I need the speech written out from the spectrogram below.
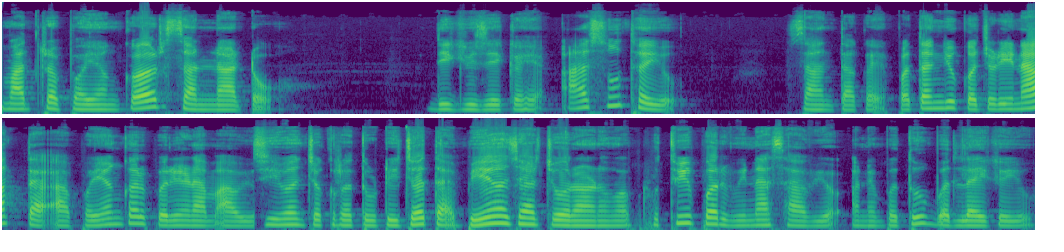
માત્ર ભયંકર સન્નાટો. દિગ્વિજય કહે, આ શું થયું? શાંતા કહે, પતંગિયું કચડી નાખતા આ ભયંકર પરિણામ આવ્યું. જીવનચક્ર તૂટી જતાં બે હજાર ચોરાણુંમાં પૃથ્વી પર વિનાશ આવ્યો અને બધું બદલાઈ ગયું.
